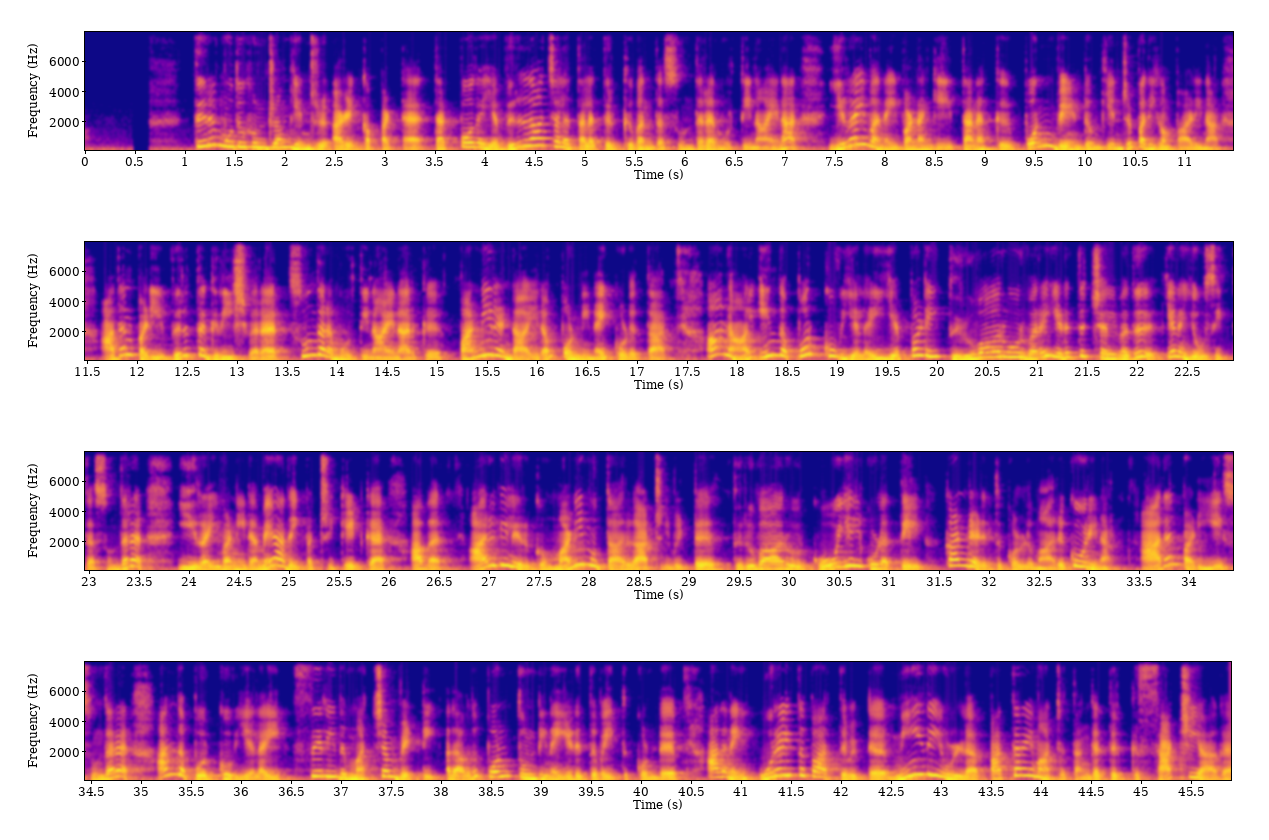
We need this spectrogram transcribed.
திருமுதுகுன்றம் என்று அழைக்கப்பட்ட தற்போதைய விருதாச்சல தலத்திற்கு வந்த சுந்தரமூர்த்தி நாயனார் இறைவனை வணங்கி தனக்கு பொன் வேண்டும் என்று பதிகம் பாடினார். அதன்படி விருத்தகிரீஸ்வரர் சுந்தரமூர்த்தி நாயனாருக்கு பன்னிரெண்டாயிரம் பொன்னினை கொடுத்தார். ஆனால் இந்த பொற்குவியலை எப்படி திருவாரூர் வரை எடுத்துச் செல்வது என யோசித்த சுந்தரர் இறைவனிடமே அதை பற்றி கேட்க அவர் அருகில் இருக்கும் மணிமுத்தாறு ஆற்றில் விட்டு திருவாரூர் கோயில் குளத்தில் கண்டெடுத்து கொள்ளுமாறு கூறினார். அதன்படியே சுந்தரர் அந்த பொற்குவியலை சிறிது மச்சம் வெட்டி அதாவது பொன் துண்டினை எடுத்து வைத்துக்கொண்டு அதனை உரைத்து பார்த்துவிட்டு மீதியுள்ள பத்தரை மாற்று தங்கத்திற்கு சாட்சியாக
